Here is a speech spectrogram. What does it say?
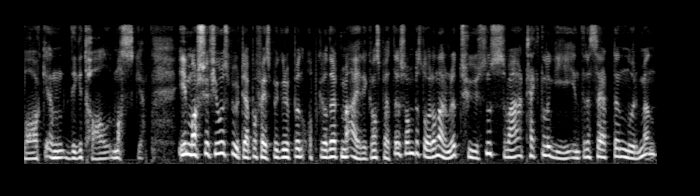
bak en digital maske. I mars i fjor spurte jeg på Facebook-gruppen Oppgradert med Eirik Hans Petter, som består av nærmere 1000 svært teknologiinteresserte nordmenn,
